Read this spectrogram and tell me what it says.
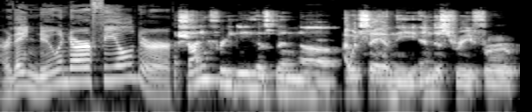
Are they new into our field or? Shining 3D has been, uh, I would say, in the industry for,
